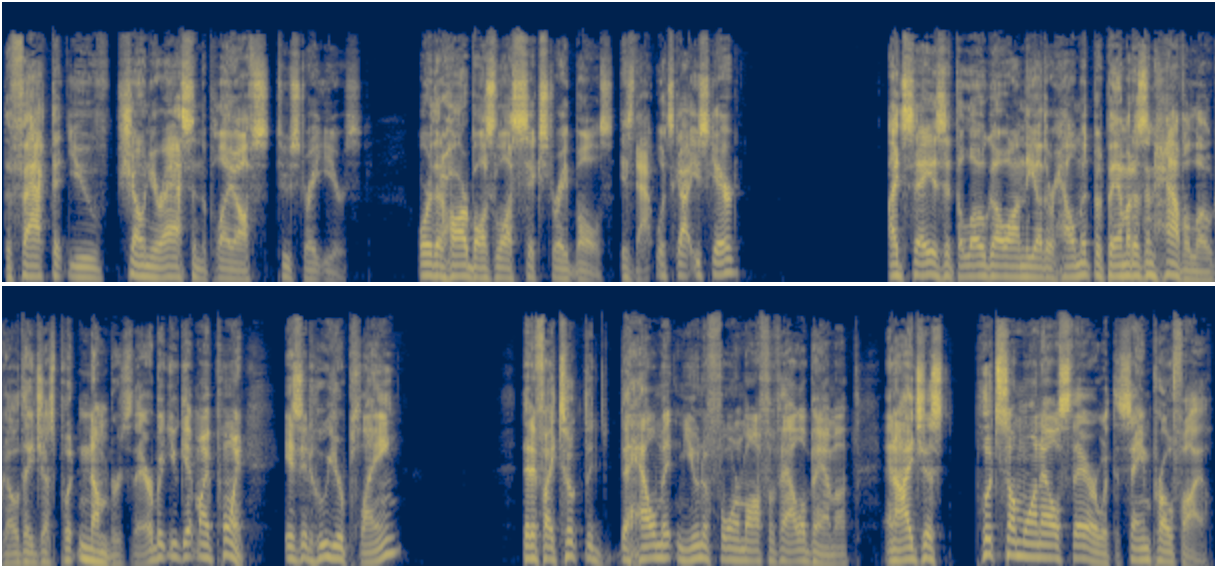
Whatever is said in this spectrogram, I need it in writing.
The fact that you've shown your ass in the playoffs two straight years, or that Harbaugh's lost six straight bowls. Is that what's got you scared? I'd say is it the logo on the other helmet, but Bama doesn't have a logo. They just put numbers there. But you get my point. Is it who you're playing? That if I took the, the helmet and uniform off of Alabama and I just put someone else there with the same profile,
